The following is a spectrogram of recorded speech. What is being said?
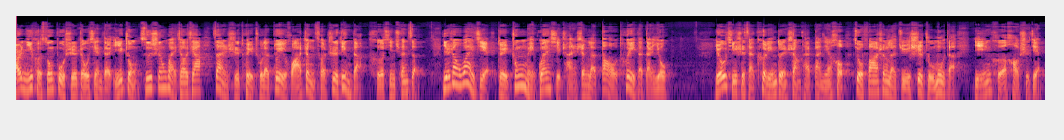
而尼克松、布什轴线的一众资深外交家暂时退出了对华政策制定的核心圈子，也让外界对中美关系产生了倒退的担忧。尤其是在克林顿上台半年后，就发生了举世瞩目的“银河号”事件。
